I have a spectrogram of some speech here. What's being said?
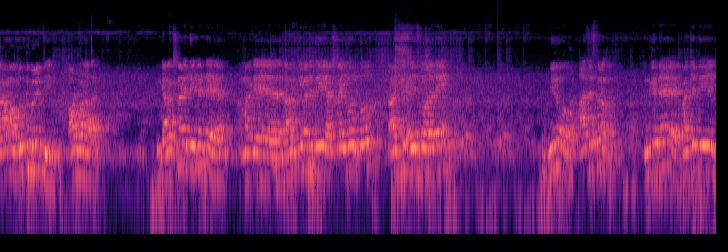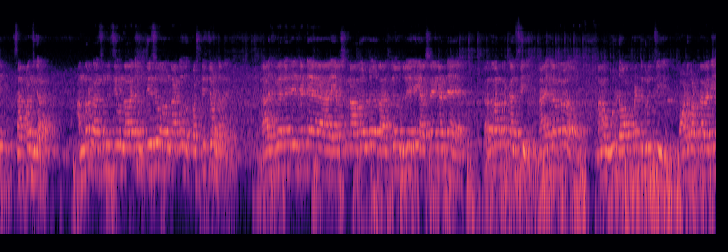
గ్రామ అభివృద్ధి గురించి పాటుపడాలి. ఎలక్షన్ అనేది ఏంటంటే మనకి రాజకీయం అనేది ఎలక్షన్ అయ్యే వరకు రాజకీయం చేసుకోవాలని నేను ఆశిస్తున్నాను. ఎందుకంటే పంచాయతీ సర్పంచ్గా అందరూ కలిసిమెలిసి ఉండాలనే ఉద్దేశం నాకు ఫస్ట్ ఉంటుంది. రాజకీయం అనేది ఏంటంటే ఎలక్షన్ నాలుగు రాజకీయం వదిలేదు ఎలక్షన్ ఏంటంటే ప్రజలందరూ కలిసి నాయకులందరూ మన ఊరి డెవలప్మెంట్ గురించి పాటుపడతారని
